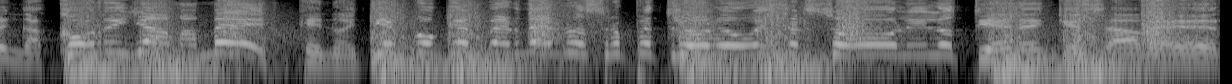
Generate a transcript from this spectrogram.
venga, corre y llámame, que no hay tiempo que perder, nuestro petróleo es el sol y lo tienen que saber.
